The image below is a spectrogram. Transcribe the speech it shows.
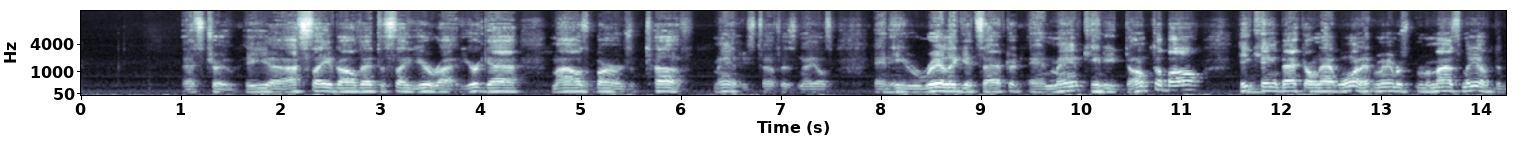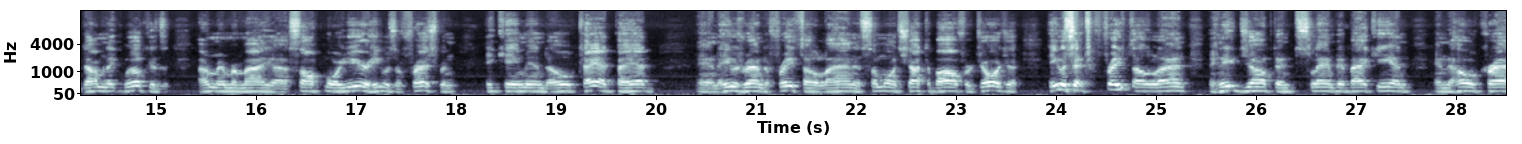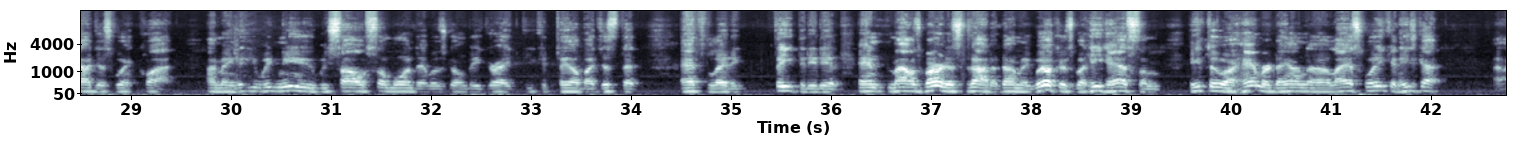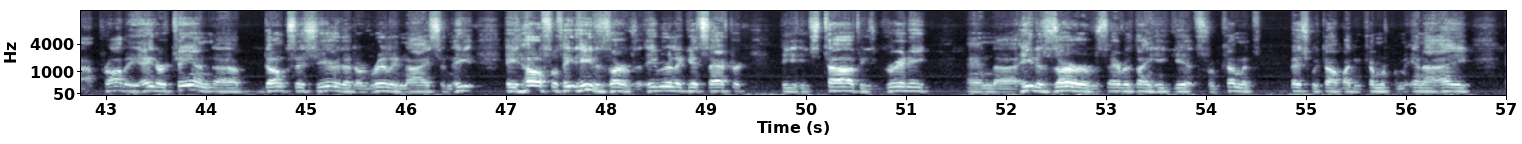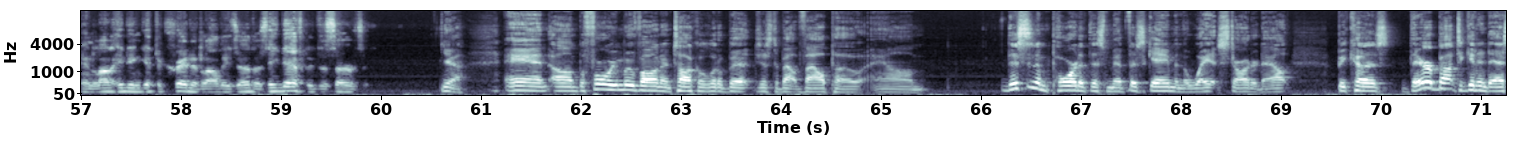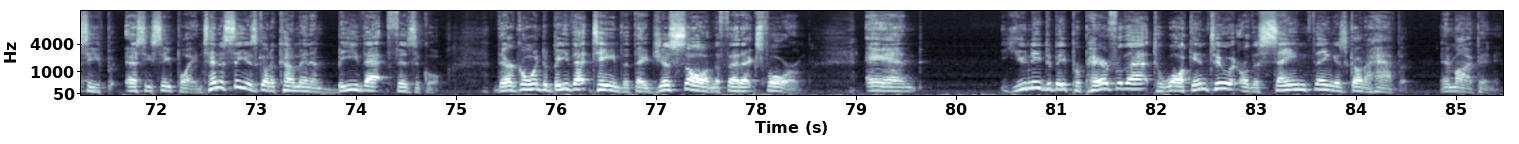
That's true. He uh, I saved all that to say you're right. Your guy Myles Burns, tough man. He's tough as nails, and he really gets after it. And man, can he dunk the ball? he came back on that one. It remembers reminds me of the Dominique Wilkins. I remember my uh, sophomore year. He was a freshman. He came into old Tad Pad, and he was around the free throw line, and someone shot the ball for Georgia. He was at the free throw line, and he jumped and slammed it back in, and the whole crowd just went quiet. I mean, we knew we saw someone that was going to be great. You could tell by just that athletic feat that he did. And Myles Burns is not a Dominique Wilkins, but he has some he threw a hammer down uh, last week, and he's got uh, probably eight or ten uh, dunks this year that are really nice. And he he hustles. He, he deserves it. He really gets after it. He, he's tough. He's gritty. and uh, he deserves everything he gets from coming. Especially we talk about him coming from NIA, and a lot of, he didn't get the credit a lot of these others. He definitely deserves it. Yeah, and um, before we move on and talk a little bit just about Valpo, um, this is important this Memphis game and the way it started out because they're about to get into SEC play, and Tennessee is going to come in and be that physical. They're going to be that team that they just saw in the FedEx Forum, and you need to be prepared for that to walk into it, or the same thing is going to happen, in my opinion.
